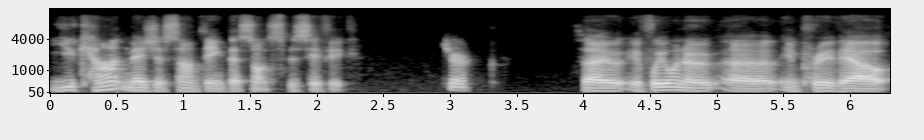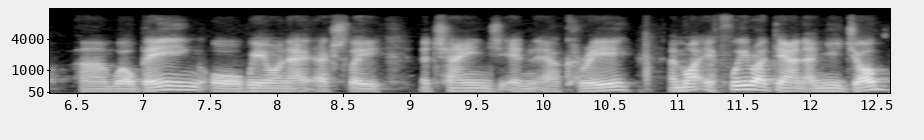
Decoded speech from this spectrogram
You can't measure something that's not specific. Sure. So if we want to uh, improve our um, well-being or we want to actually a change in our career, and my, if we write down a new job,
